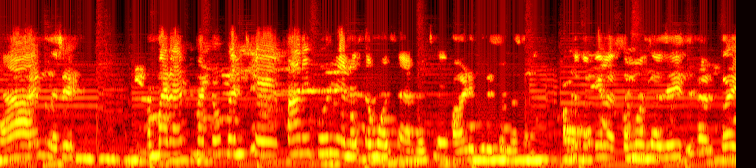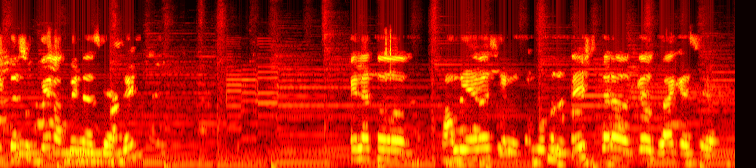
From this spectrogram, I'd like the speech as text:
હા. છે? અમારા હાથમાં ટોકન છે પાણીપુરી અને સમોસાનું છે. પાણીપુરી સમોસા. આપણે તો પેલા સમોસા જઈ ટ્રાય કરશું કેવા બન્યા છે right? પેલા તો વાલી આવે છે સમોસાનો ટેસ્ટ કરાવો કેવો લાગે છે?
